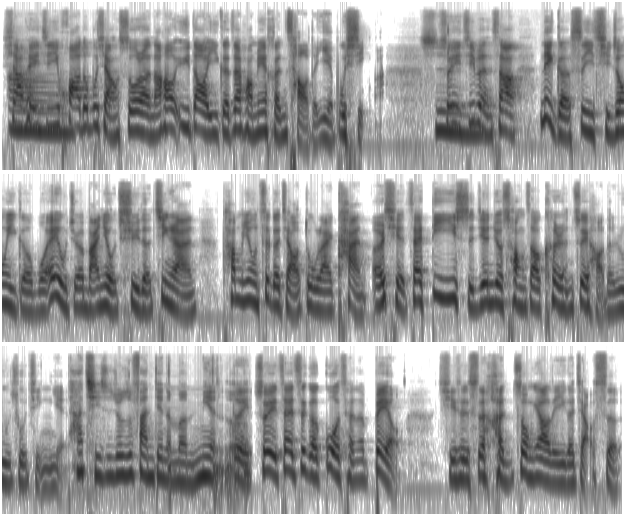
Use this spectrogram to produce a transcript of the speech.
下飞机话都不想说了，然后遇到一个在旁边很吵的也不行啊。所以基本上那个是其中一个我哎，我觉得蛮有趣的，竟然他们用这个角度来看，而且在第一时间就创造客人最好的入住经验。它其实就是饭店的门面了。对，所以在这个过程的 bell 其实是很重要的一个角色。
